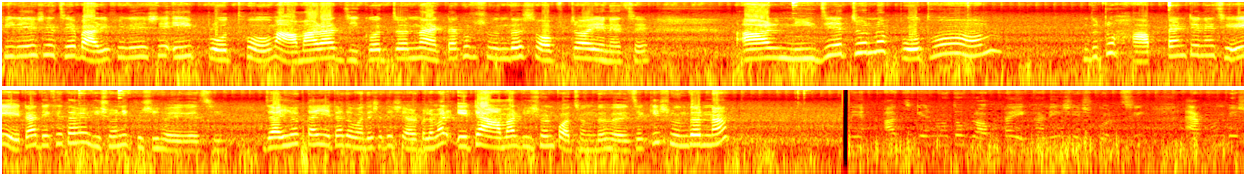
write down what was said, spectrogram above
ফিরে এসেছে, বাড়ি ফিরে এসে এই প্রথম আমার আর জিকোর জন্য একটা খুব সুন্দর সফট টয় এনেছে। আর নিজের জন্য প্রথম দুটো হাফ প্যান্ট এনেছে, এটা দেখে তো আমি ভীষণই খুশি হয়ে গেছি। যাই হোক, তাই এটা তোমাদের সাথে শেয়ার করলাম। আর এটা আমার ভীষণ পছন্দ হয়েছে। কি সুন্দর না? আজকের মতো ব্লগটা এখানেই শেষ করছি। এখন বেশ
